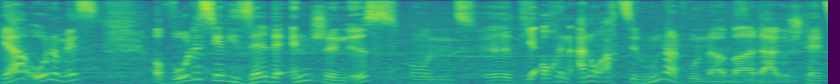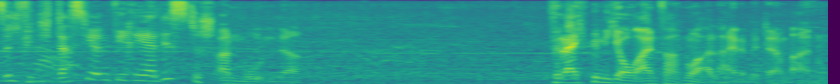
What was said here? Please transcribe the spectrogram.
Ja, ohne Mist. Obwohl es ja dieselbe Engine ist und äh, die auch in Anno 1800 wunderbar dargestellt sind, finde ich das hier irgendwie realistisch anmutender. Vielleicht bin ich auch einfach nur alleine mit der Meinung.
